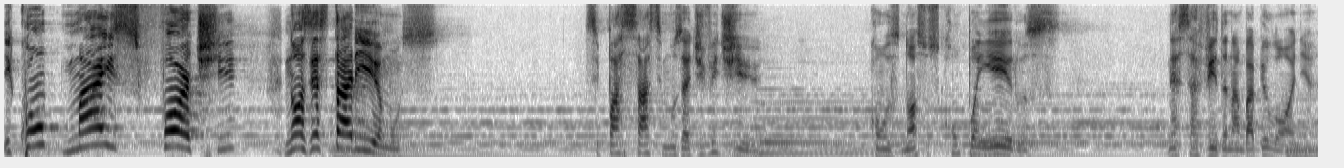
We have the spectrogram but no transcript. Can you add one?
E quanto mais forte nós estaríamos se passássemos a dividir com os nossos companheiros nessa vida na Babilônia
